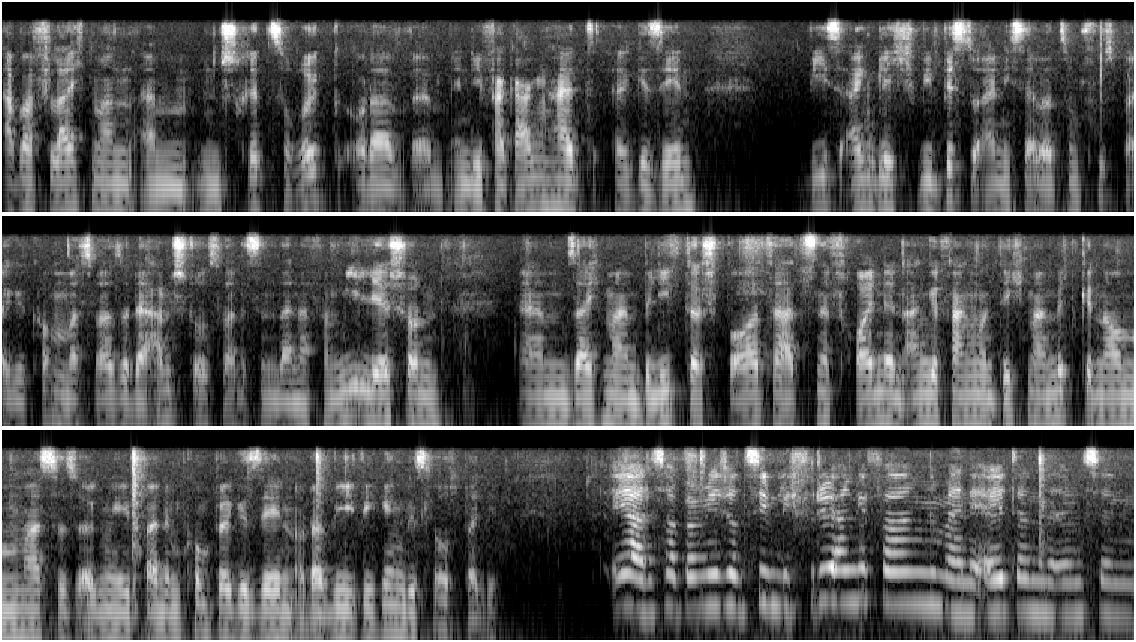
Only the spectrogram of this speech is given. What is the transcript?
Aber vielleicht mal ähm, einen Schritt zurück oder ähm, in die Vergangenheit äh, gesehen. Wie ist eigentlich, wie bist du eigentlich selber zum Fußball gekommen? Was war so der Anstoß? War das in deiner Familie schon ähm, sag ich mal, ein beliebter Sport? Hat es eine Freundin angefangen und dich mal mitgenommen? Hast du es irgendwie bei einem Kumpel gesehen oder wie, wie ging das los bei dir? Ja, das hat bei mir schon ziemlich früh angefangen. Meine Eltern ähm, sind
